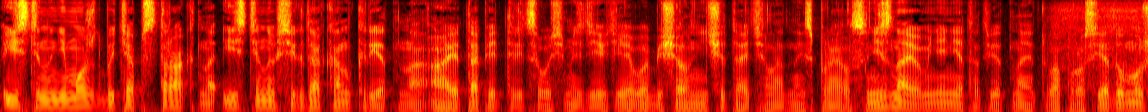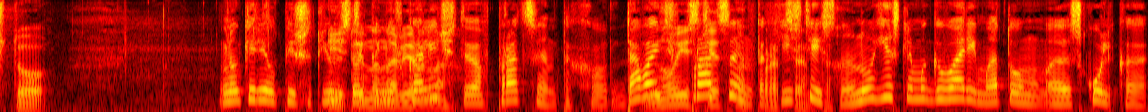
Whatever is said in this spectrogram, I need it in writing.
Истина не может быть абстрактна, истина всегда конкретна. А, это опять 3089, я его обещал не читать. Ладно, исправился. Не знаю, у меня нет ответа на этот вопрос. Я думаю, что ну, Кирилл пишет, Истина, только не наверное... в количестве, а в процентах. Давайте ну, в, процентах, в процентах, естественно. Ну, если мы говорим о том, э, сколько,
